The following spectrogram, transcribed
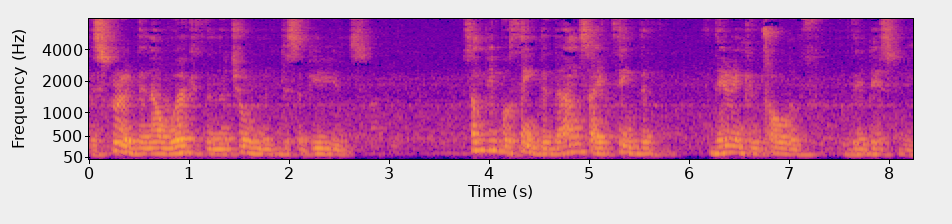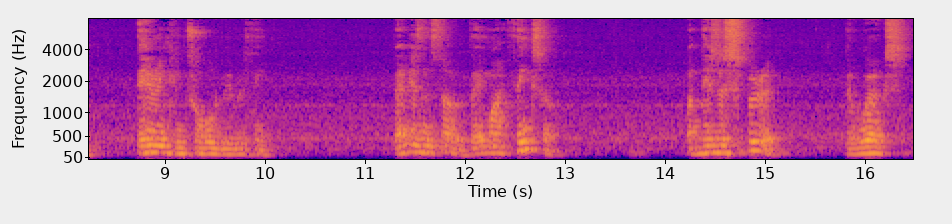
the spirit that now worketh in the children of disobedience. Some people think that the unsaved think that they're in control of, of their destiny. They're in control of everything. That isn't so. They might think so. But there's a spirit that works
